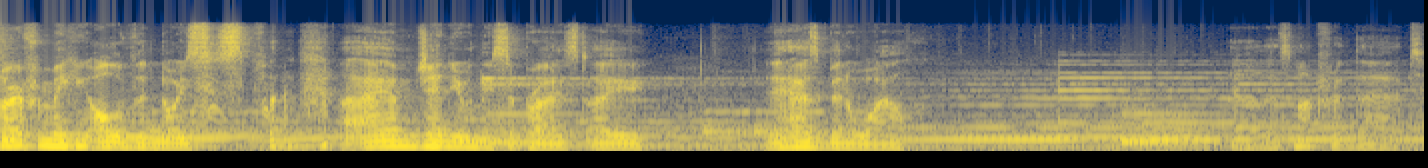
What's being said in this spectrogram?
sorry for making all of the noises. I am genuinely surprised. I... It has been a while. Uh, that's not for that.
